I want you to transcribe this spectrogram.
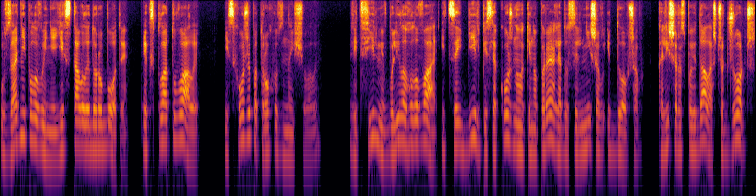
у задній половині їх ставили до роботи, експлуатували і, схоже, потроху знищували. Від фільмів боліла голова, і цей біль після кожного кіноперегляду сильнішав і довшав. Каліша розповідала, що Джордж,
